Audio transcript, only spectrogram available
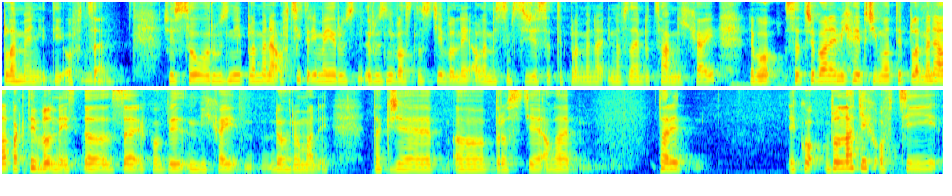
plemeni té ovce. Mm. Že jsou různý plemena ovcí, které mají růz, různé vlastnosti vlny, ale myslím si, že se ty plemena i navzájem docela míchají. Nebo se třeba nemíchají přímo ty plemena, ale pak ty vlny uh, se jakoby míchají dohromady. Takže uh, prostě, ale tady jako vlna těch ovcí, eh,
